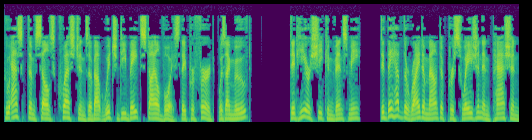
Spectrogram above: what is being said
who asked themselves questions about which debate-style voice they preferred, was I moved? Did he or she convince me? Did they have the right amount of persuasion and passion,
